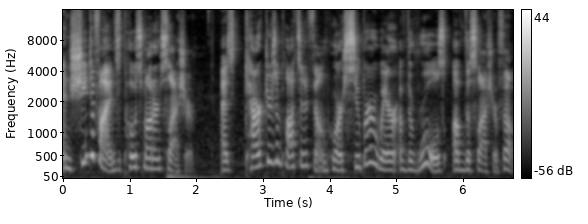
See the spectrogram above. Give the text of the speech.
and she defines postmodern slasher as characters and plots in a film who are super aware of the rules of the slasher film.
